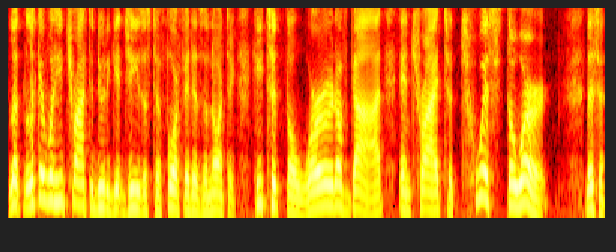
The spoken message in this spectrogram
look, look at what he tried to do to get Jesus to forfeit his anointing. He took the word of God and tried to twist the word. Listen,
